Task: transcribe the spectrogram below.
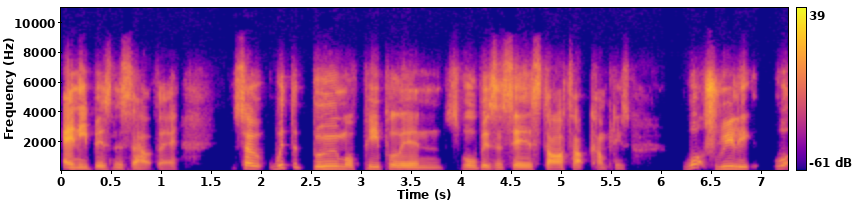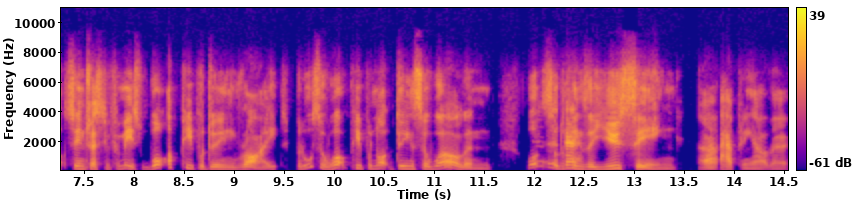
any business out there. So, with the boom of people in small businesses, startup companies, what's really what's interesting for me is what are people doing right, but also what are people not doing so well, and what sort of things are you seeing uh, happening out there?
